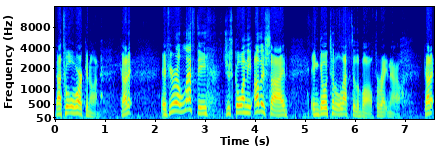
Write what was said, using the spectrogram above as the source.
That's what we're working on. Got it? If you're a lefty, just go on the other side and go to the left of the ball for right now. Got it?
